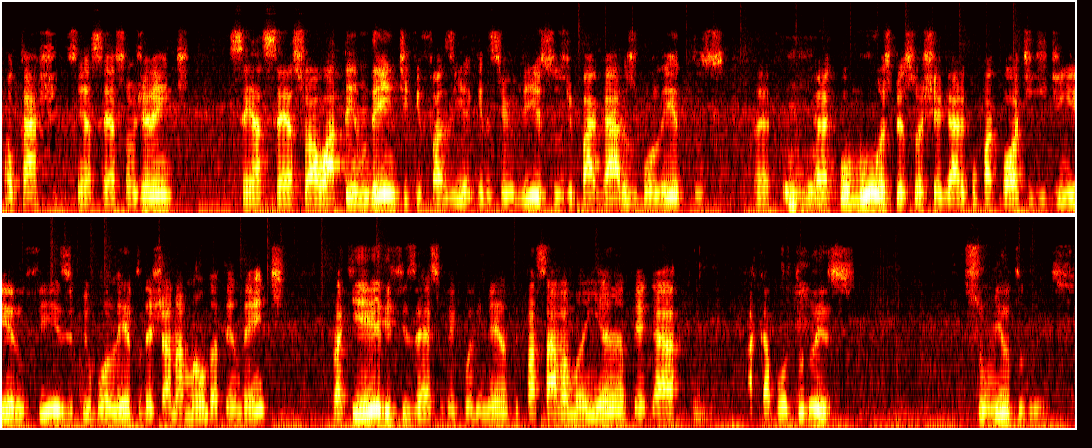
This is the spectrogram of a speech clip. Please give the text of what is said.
ao caixa, sem acesso ao gerente, sem acesso ao atendente que fazia aqueles serviços de pagar os boletos né? Uhum. Era comum as pessoas chegarem com um pacote de dinheiro físico e o boleto deixar na mão do atendente para que ele fizesse o recolhimento e passava amanhã a pegar. Acabou tudo isso. Sumiu tudo isso.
